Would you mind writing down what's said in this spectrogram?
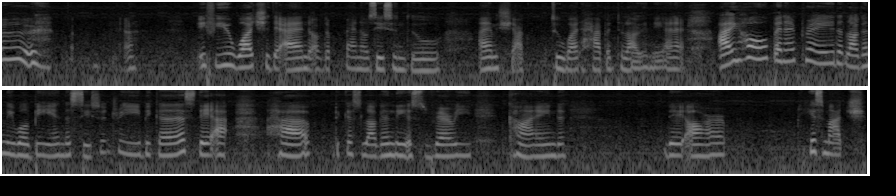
yeah. If you watch the end of the panel season 2, I am shocked to what happened to Logan Lee and I, I hope and I pray that Logan Lee will be in the season 3 because they uh, have because Logan Lee is very kind. They are his match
